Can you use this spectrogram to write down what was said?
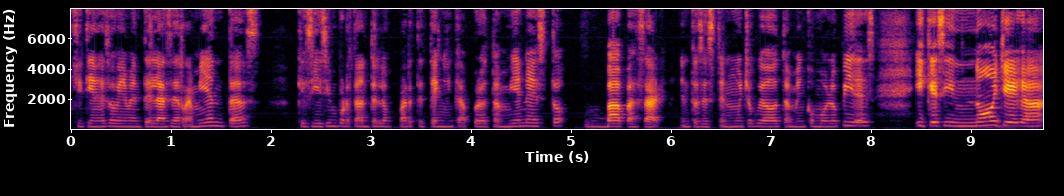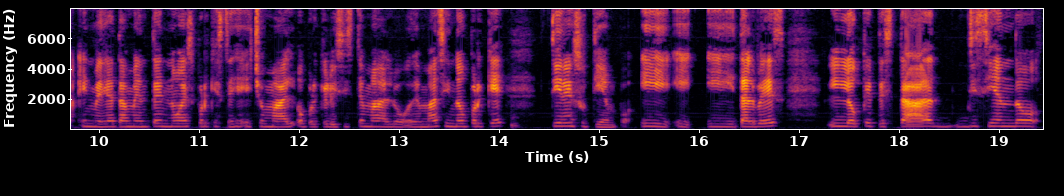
si tienes obviamente las herramientas que sí es importante la parte técnica, pero también esto va a pasar. Entonces ten mucho cuidado también cómo lo pides. Y que si no llega inmediatamente no es porque esté hecho mal o porque lo hiciste mal o demás, sino porque tiene su tiempo. Y, y, tal vez lo que te está diciendo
